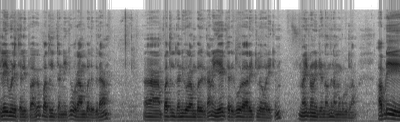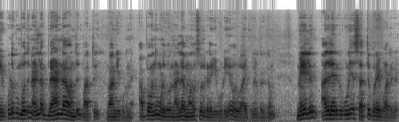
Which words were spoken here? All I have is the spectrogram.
இலைவெளி தெளிப்பாக பத்தில் தண்ணிக்கு ஒரு ஐம்பது கிராம் பத்தில் தண்ணிக்கு ஒரு ஐம்பது கிராம் ஏக்கருக்கு ஒரு அரை கிலோ வரைக்கும் மைக்ரோநியூட்ரியன் வந்து நம்ம கொடுக்கலாம். அப்படி கொடுக்கும்போது நல்ல பிராண்டாக வந்து பார்த்து வாங்கி கொடுங்க. அப்போ வந்து உங்களுக்கு ஒரு நல்ல மகசூல் கிடைக்கக்கூடிய ஒரு வாய்ப்புகள் இருக்கும். மேலும் அதில் இருக்கக்கூடிய சத்து குறைபாடுகள்.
